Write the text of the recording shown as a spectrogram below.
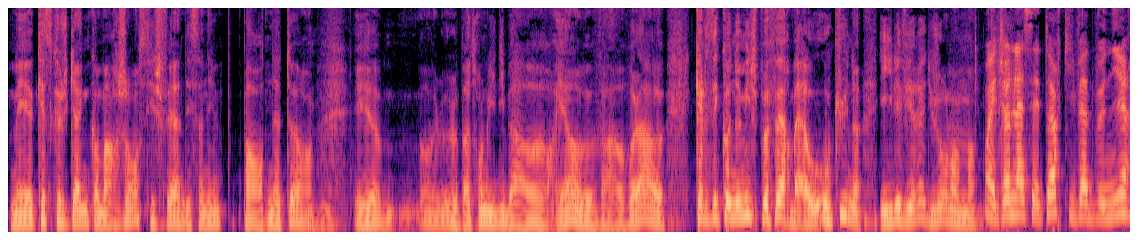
mais qu'est-ce que je gagne comme argent si je fais un dessin animé par ordinateur? Mhm. Et euh, le, patron lui dit bah euh, rien, voilà, quelles économies je peux faire? Bah aucune. Et il est viré du jour au lendemain. Ouais, John Lasseter qui va devenir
